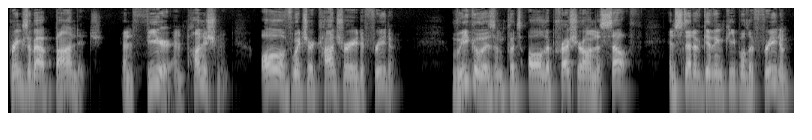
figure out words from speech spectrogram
brings about bondage and fear and punishment, all of which are contrary to freedom. Legalism puts all the pressure on the self instead of giving people the freedom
